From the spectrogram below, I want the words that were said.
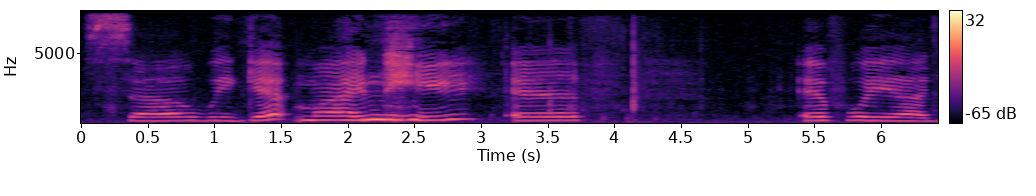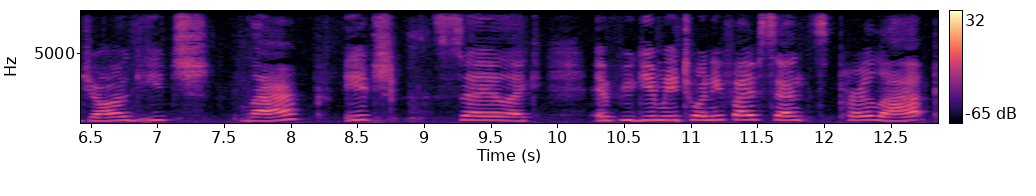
So we get money if if we uh, jog each lap. Each say like if you give me 25 cents per lap,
